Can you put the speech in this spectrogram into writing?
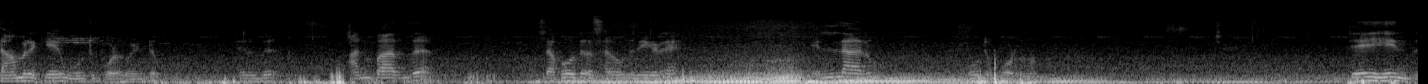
தாமரைக்கே ஓட்டு போட வேண்டும் என்று அன்பார்ந்த சகோதர சகோதரிகளே எல்லாரும் ஓட்டு போடணும். ஜெய்ஹிந்த்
